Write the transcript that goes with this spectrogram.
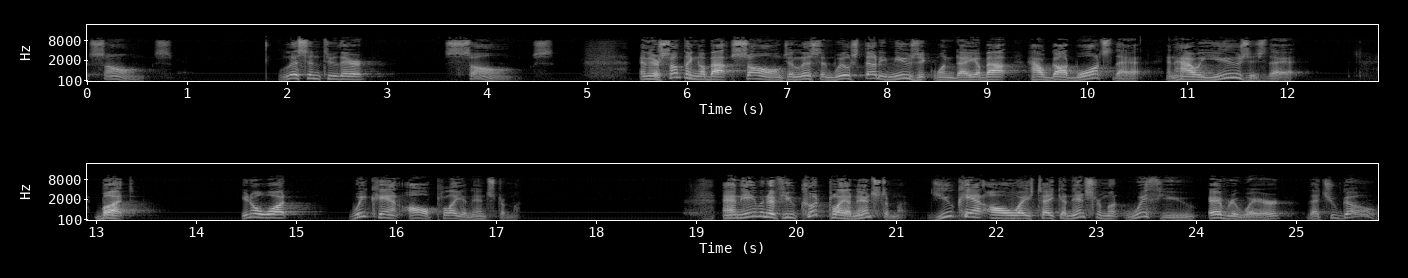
songs. Listen to their songs. And there's something about songs, and listen, we'll study music one day about how God wants that and how He uses that. But you know what? We can't all play an instrument. And even if you could play an instrument, you can't always take an instrument with you everywhere that you go.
